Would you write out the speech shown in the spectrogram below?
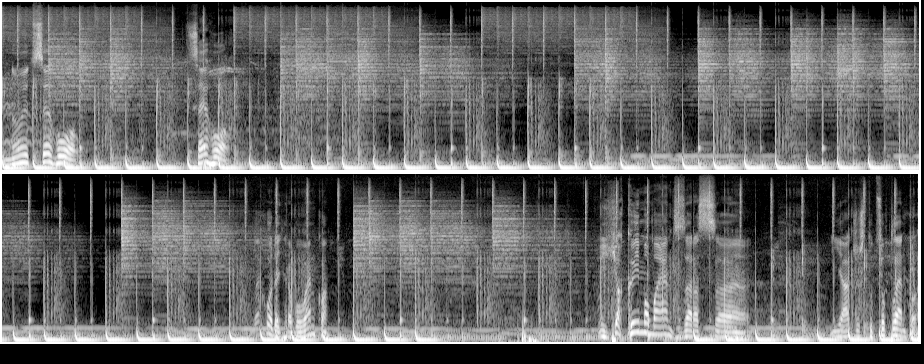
Ну і це гол. Це гол. Заходить Грабовенко. Який момент зараз. е, Як же ж тут Сопленко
